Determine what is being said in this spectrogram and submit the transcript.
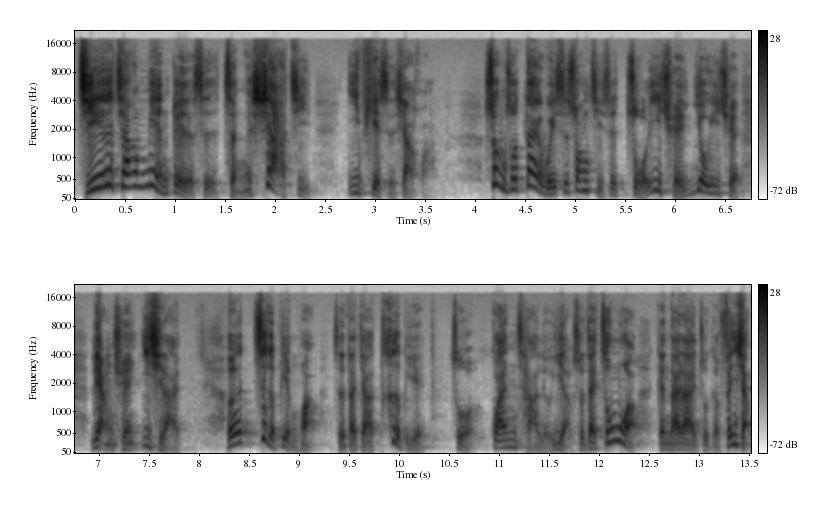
即将面对的是整个夏季 EPS 的下滑。所以我们说戴维斯双击是左一拳右一拳两拳一起来。而这个变化值得大家特别做观察留意啊，所以在周末啊跟大家来做个分享。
